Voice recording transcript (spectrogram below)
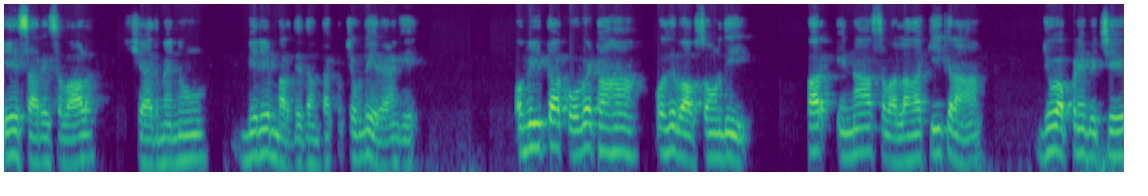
ਇਹ ਸਾਰੇ ਸਵਾਲ ਸ਼ਾਇਦ ਮੈਨੂੰ ਮੇਰੇ ਮਰਦੇ ਦਮ ਤੱਕ ਚੁਭਦੇ ਰਹਿਣਗੇ। ਉਮੀਦ ਤਾਂ ਕੋ ਬੈਠਾ ਹਾਂ ਉਹਦੇ ਵਾਪਸ ਆਉਣ ਦੀ, ਪਰ ਇਨ੍ਹਾਂ ਸਵਾਲਾਂ ਦਾ ਕੀ ਕਰਾਂ? ਜੋ ਆਪਣੇ ਪਿੱਛੇ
